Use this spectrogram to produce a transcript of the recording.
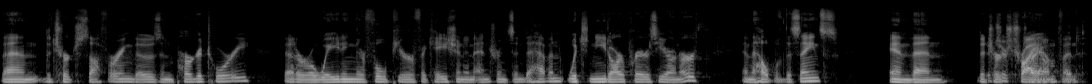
Then the church suffering, those in purgatory that are awaiting their full purification and entrance into heaven, which need our prayers here on earth and the help of the saints. And then the, church, church triumphant, triumphant.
